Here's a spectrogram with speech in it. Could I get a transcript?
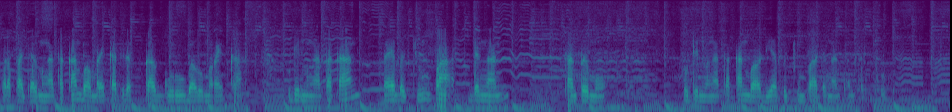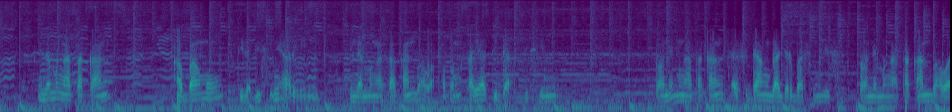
Para pelajar mengatakan bahwa mereka tidak suka guru baru mereka. Udin mengatakan saya berjumpa dengan tantemu. Udin mengatakan bahwa dia berjumpa dengan tanteku. Indah mengatakan abangmu tidak di sini hari ini. Indah mengatakan bahwa abang saya tidak di sini. Tony mengatakan saya sedang belajar bahasa Inggris. Tony mengatakan bahwa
